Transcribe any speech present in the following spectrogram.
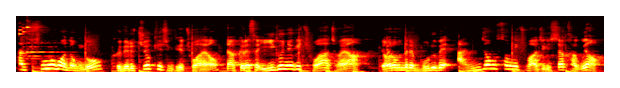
한 20번 정도 그대로 쭉 해주시면 되게 좋아요. 자, 그래서 이 근육이 좋아져야 여러분들의 무릎의 안정성이 좋아지기 시작하고요.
